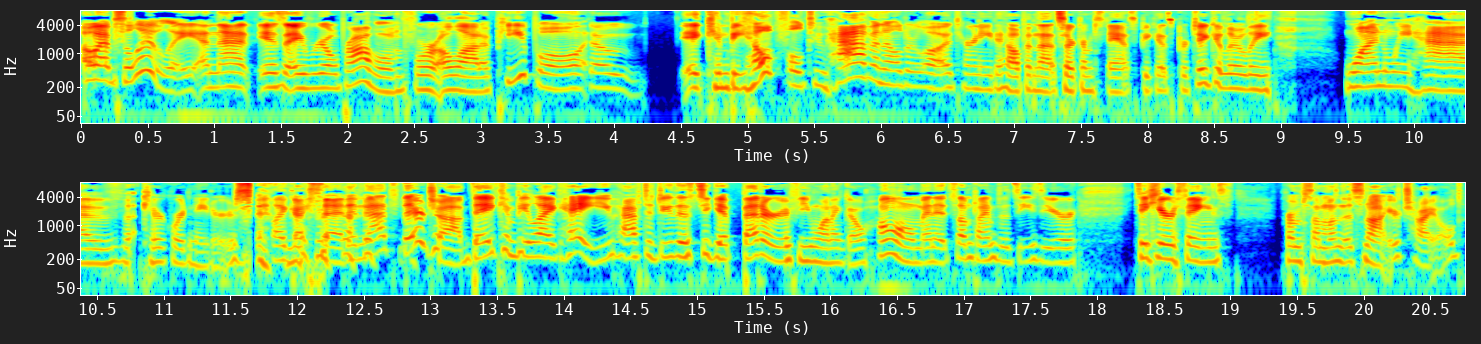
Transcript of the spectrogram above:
Oh, absolutely. And that is a real problem for a lot of people. So it can be helpful to have an elder law attorney to help in that circumstance because, particularly one, we have care coordinators, like I said, and that's their job. They can be like, hey, you have to do this to get better if you want to go home. And it's sometimes it's easier to hear things from someone that's not your child.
